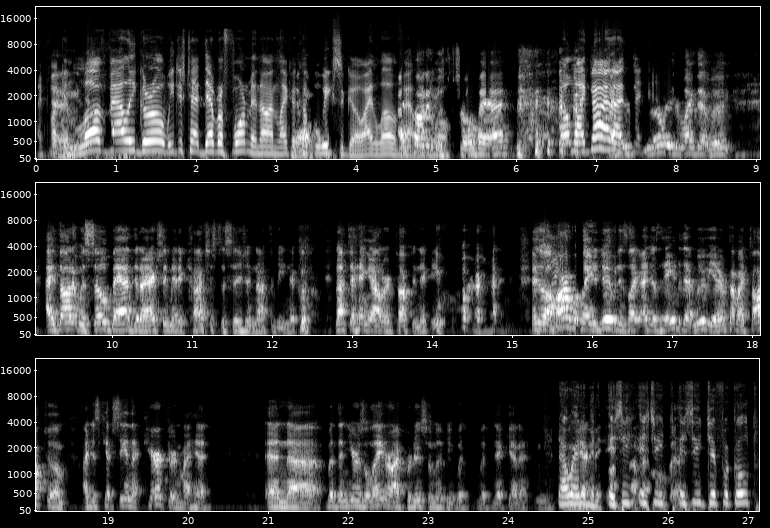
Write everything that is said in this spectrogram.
I fucking And love Valley Girl. We just had Deborah Foreman on like a Yeah. couple weeks ago. I love I Valley thought it Girl. was so bad. Oh my god! I I, just really didn't like that movie. I thought it was so bad that I actually made a conscious decision not to be Nick, not to hang out or talk to Nick anymore. it's a horrible thing to do, but it's like I just hated that movie, and every time I talked to him, I just kept seeing that character in my head. And uh, but then years later, I produced a movie with with Nick in it. and Now wait a minute. Is he is he is he difficult?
